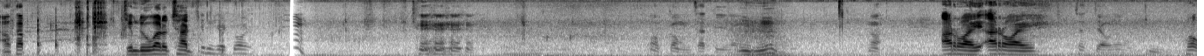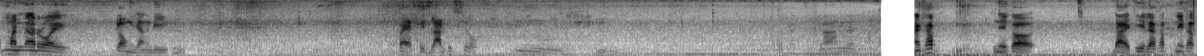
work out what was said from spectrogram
เอาครับ ชิมดูว่ารสชาติชิมเยอะจ้อยโอ้กล่องชัดดีนะอื้อหือเนอะอร่อยอร่อยชัดเจ๋วเลยนะเพราะมันอร่อยกล่องอย่างดีแปดสิบล้านพิกเซลอืมร้า นเลยนะครับ นี่ก็ได้ที่แล้วครับนี่ครับ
